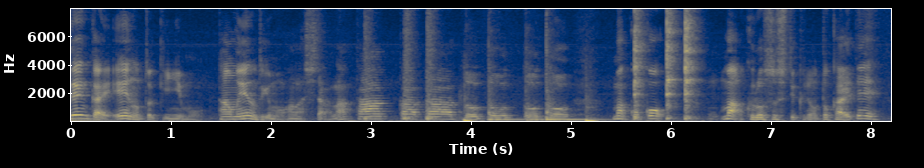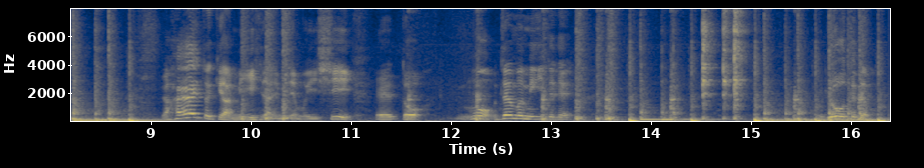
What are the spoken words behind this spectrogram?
前回 A の時にも、ターム A の時もお話したかな。タカタトトトト。まあ、ここ、まあ、クロススティックの音変えて、速い時は右左見でもいいし、えっ、ー、と、もう全部右手で、両手でも。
